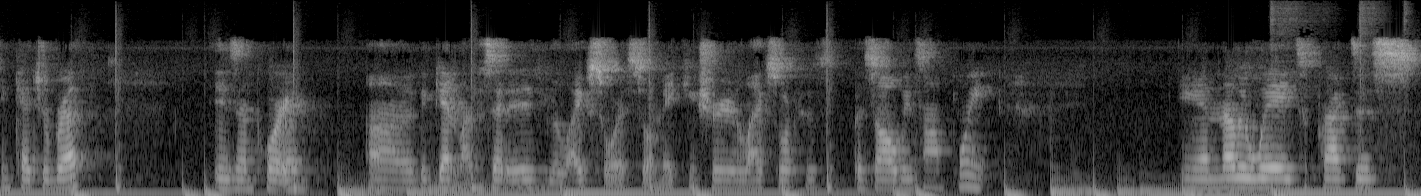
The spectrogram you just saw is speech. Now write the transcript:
and catch your breath is important uh, again, like I said, it is your life source, so making sure your life source is, is always on point. And another way to practice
